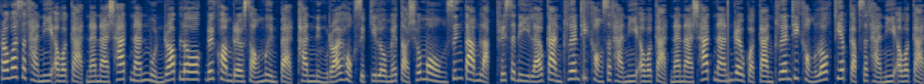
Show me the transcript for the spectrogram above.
เพราะว่าสถานีอวกาศนานาชาตินั้นหมุนรอบโลกด้วยความเร็ว 28,160 กิโลเมตรต่อชั่วโมง ซึ่งตามหลักทฤษฎีแล้วการเคลื่อนที่ของสถานีอวกาศนานาชาตินั้นเร็วกว่าการเคลื่อนที่ของโลกเทียบกับสถานีอวกาศ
